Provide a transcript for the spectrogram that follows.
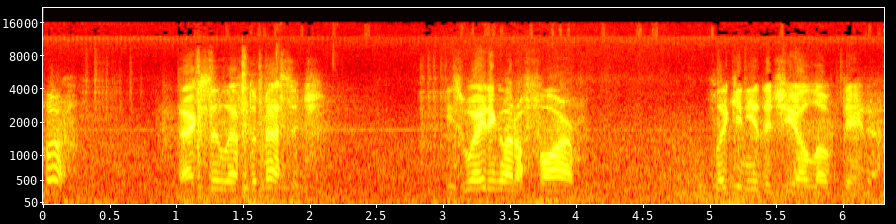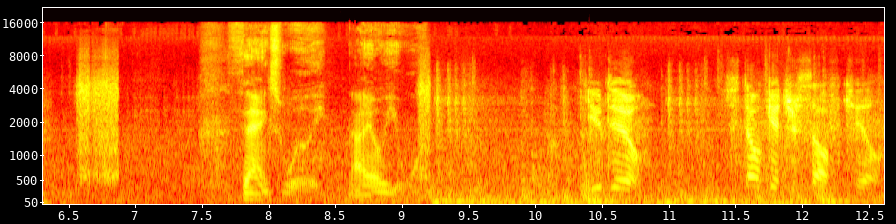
Huh. Actually left a message. He's waiting on a farm. Flicking you the geoloc data. Thanks, Willie. I owe you one. You do. Just don't get yourself killed.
